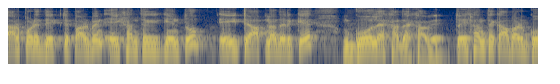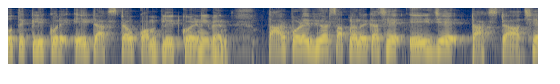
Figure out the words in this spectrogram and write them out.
তারপরে দেখতে পারবেন এইখান থেকে কিন্তু এইটা আপনাদেরকে গো লেখা দেখাবে। তো এখান থেকে আবার গোতে ক্লিক করে এই টাস্কটাও কমপ্লিট করে নেবেন। তারপরে ভিউয়ার্স আপনাদের কাছে এই যে টাস্কটা আছে,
